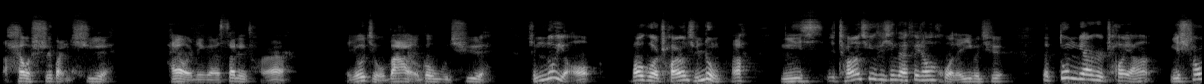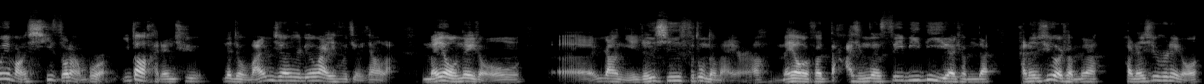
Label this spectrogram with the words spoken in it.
还有使馆区，还有这个三里屯，有酒吧，有购物区，什么都有，包括朝阳群众啊。你朝阳区是现在非常火的一个区，那东边是朝阳，你稍微往西走两步，一到海淀区，那就完全是另外一幅景象了，没有那种呃让你人心浮动的玩意儿啊，没有说大型的 CBD 啊什么的，海淀区有什么呀？海淀区是那种。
